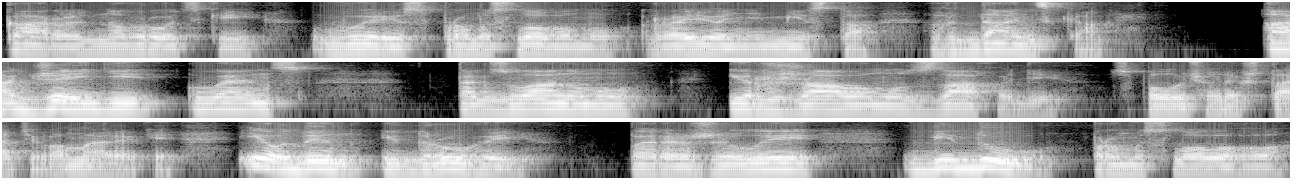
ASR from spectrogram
Кароль Навроцький виріс в промисловому районі міста Гданська, а Джейді Венс так званому іржавому заході Сполучених Штатів Америки. І один, і другий пережили біду промислового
